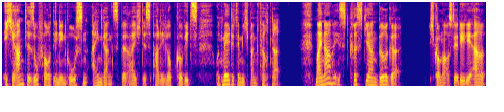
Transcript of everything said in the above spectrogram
Ich rannte sofort in den großen Eingangsbereich des Palais Lobkowitz und meldete mich beim Pförtner. Mein Name ist Christian Bürger. Ich komme aus der DDR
